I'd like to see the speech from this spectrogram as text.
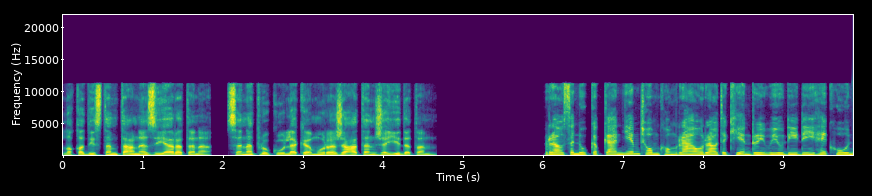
لقد استمتعنا زيارتنا. سنترك لك مراجعة جيدة. เราสนุกกับการเยี่ยมชมของเรา เราจะเขียนรีวิวดีๆ ให้คุณ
